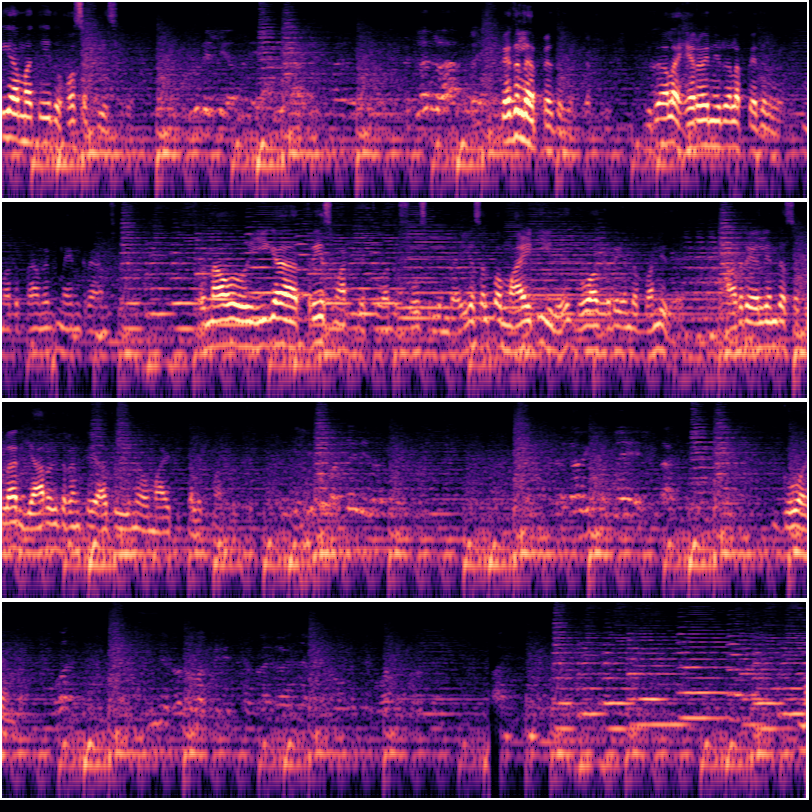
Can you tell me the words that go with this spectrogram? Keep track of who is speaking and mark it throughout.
Speaker 1: ಈಗ ಮತ್ತೆ ಇದು ಹೊಸ ಕೇಸ್ ಇದೆ. ಪೆದಲ ಪೆದಲ ಪೆದಲರ್ ಇದೆಲ್ಲ ಹೆರೋಯಿನ್ ಇರೋಲ್ಲ ಪೆದಲರ್, ಮತ್ತು ಫೈವ್ ನೈನ್ ಗ್ರಾಮ್ಸ್ ಸೊ ನಾವು ಈಗ ಟ್ರೇಸ್ ಮಾಡಬೇಕು ಅದು ಸೋಸಲಿಂದ ಈಗ ಸ್ವಲ್ಪ ಮಾಹಿತಿ ಇದೆ ಗೋವಾ ಕಡೆಯಿಂದ ಬಂದಿದೆ. ಆದರೆ ಅಲ್ಲಿಂದ ಸಪ್ಲೈಯರ್ ಯಾರು ಇದರಂತೆ, ಅದು ಏನೋ ಮಾಹಿತಿ ಕಲೆಕ್ಟ್ ಮಾಡಬೇಕು. ಗೋವಾದಿಂದ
